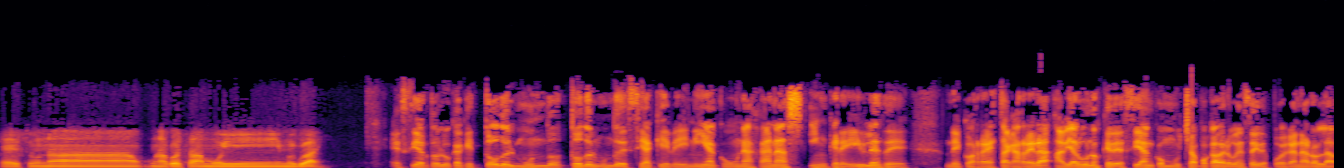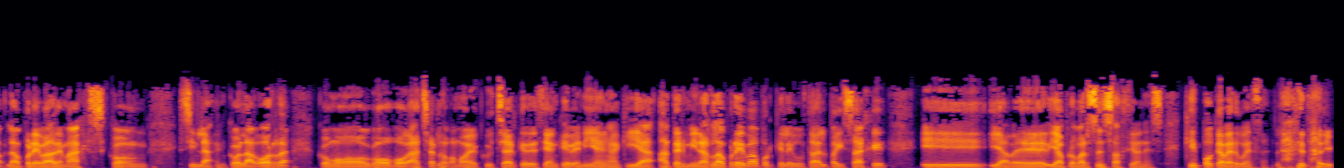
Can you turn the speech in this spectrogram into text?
es una, una cosa muy muy guay es cierto, Luca, que todo el mundo, todo el mundo decía que venía con unas ganas increíbles de, correr esta carrera. Había algunos que decían con mucha poca vergüenza y después ganaron la, prueba, además, con, sin la, con la gorra, como, como lo vamos a escuchar, que decían que venían aquí a, terminar la prueba porque les gustaba el paisaje y, y, a ver, y a probar sensaciones. Qué poca vergüenza, la de Tadej.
